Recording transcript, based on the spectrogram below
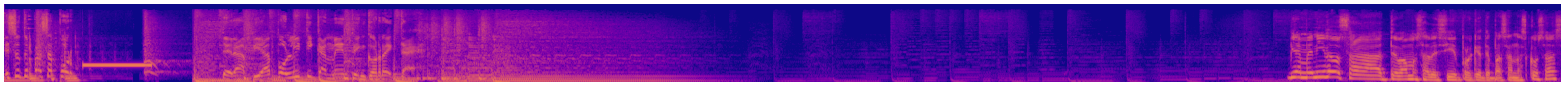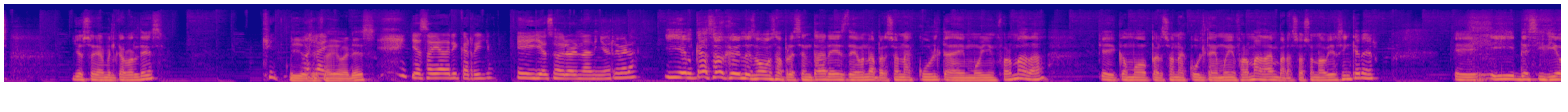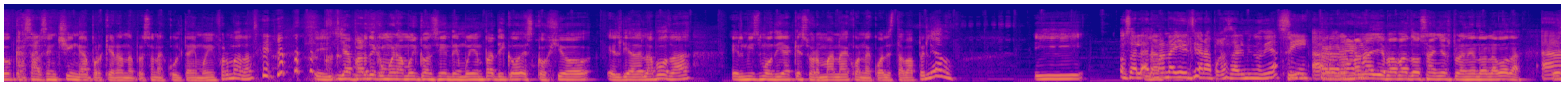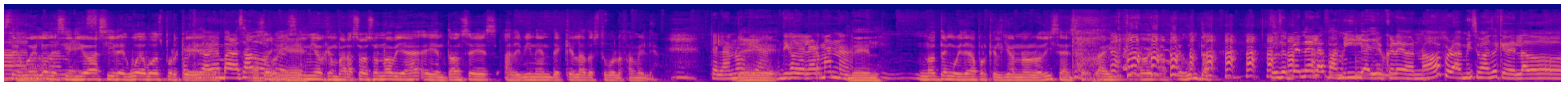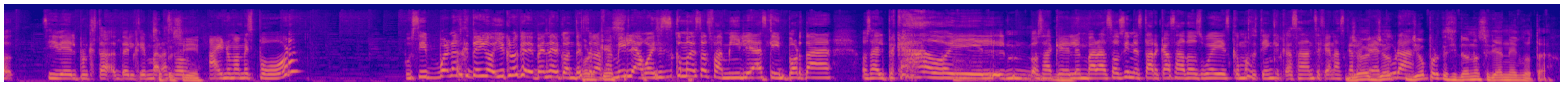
Eso te pasa por terapia políticamente incorrecta. Bienvenidos a Te vamos a decir por qué te pasan las cosas. Yo soy Amilcar Valdés. Y yo soy Hola. Fabio Vélez. Yo soy Adri Carrillo. Y yo soy Lorena Niño Rivera. Y el caso que hoy les vamos a presentar es de una persona culta y muy informada, que como persona culta y muy informada embarazó a su novio sin querer. Eh, y decidió casarse en chinga porque era una persona culta y muy informada. y, y aparte, como era muy consciente y muy empático, escogió el día de la boda, el mismo día que su hermana con la cual estaba peleado. Y O sea, la, La- hermana y él se iban a casar el mismo día. Sí, Ah, pero la la hermana herma- llevaba dos años planeando la boda. Ah, este güey lo no decidió así de huevos porque, Porque estaba embarazado, soy güey. un simio que embarazó a su novia y entonces adivinen de qué lado estuvo la familia. De la novia. De- Digo, de la hermana. De él. No tengo idea porque el guion no lo dice. Eso, ahí quedó en la pregunta. Pues depende de la familia, yo creo, ¿no? Pero a mí se me hace que del lado, sí, del, porque está, del que Sí, embarazó. pues sí. Ay, no mames, ¿por? Pues sí, bueno, es que te digo, yo creo que depende del contexto de la familia, güey. Si es como de estas familias que importan, o sea, el pecado y el, o sea, que lo embarazó sin estar casados, güey, es como se tienen que casar antes que nazca Yo, la yo, criatura. yo porque si no, no sería anécdota.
